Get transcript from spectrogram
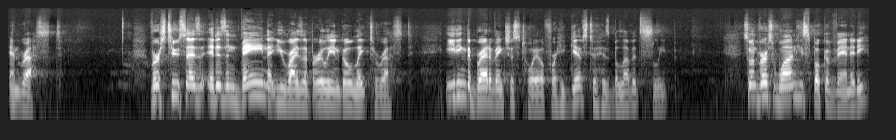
and rest. Verse 2 says, It is in vain that you rise up early and go late to rest, eating the bread of anxious toil, for he gives to his beloved sleep. So in verse 1, he spoke of vanity.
